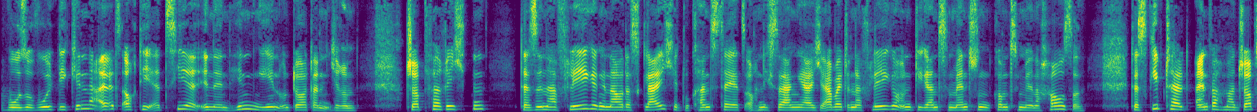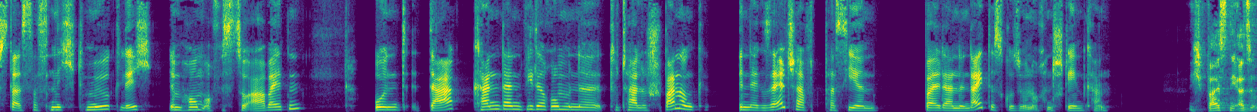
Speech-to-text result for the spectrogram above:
wo sowohl die Kinder als auch die ErzieherInnen hingehen und dort dann ihren Job verrichten. Das ist in der Pflege genau das Gleiche. Du kannst ja jetzt auch nicht sagen, ja, ich arbeite in der Pflege und die ganzen Menschen kommen zu mir nach Hause. Das gibt halt einfach mal Jobs, da ist das nicht möglich, im Homeoffice zu arbeiten. Und da kann dann wiederum eine totale Spannung in der Gesellschaft passieren, weil da eine Neiddiskussion auch entstehen kann. Ich weiß nicht, also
